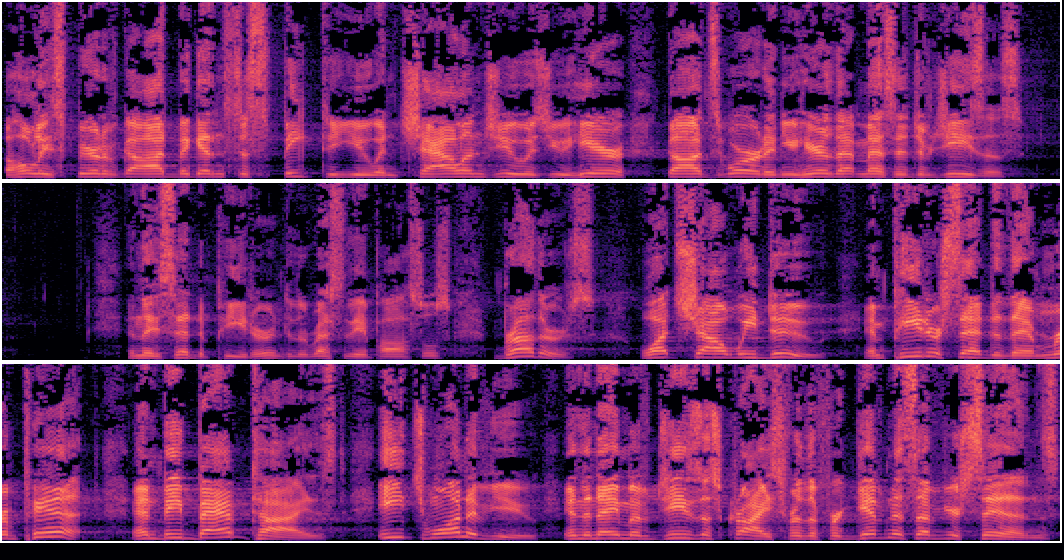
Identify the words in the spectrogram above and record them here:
The Holy Spirit of God begins to speak to you and challenge you as you hear God's word and you hear that message of Jesus. And they said to Peter and to the rest of the apostles, Brothers, what shall we do? And Peter said to them, Repent and be baptized, each one of you, in the name of Jesus Christ, for the forgiveness of your sins,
